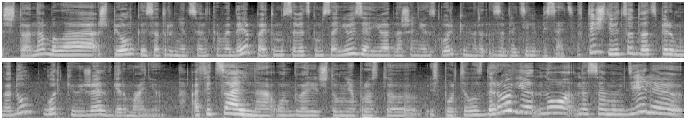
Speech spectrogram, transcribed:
что она была шпионкой и сотрудницей НКВД, поэтому в Советском Союзе о ее отношениях с Горьким запретили писать. В 1921 году Горький уезжает в Германию. Официально он говорит, что у меня просто испортило здоровье, но на самом деле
